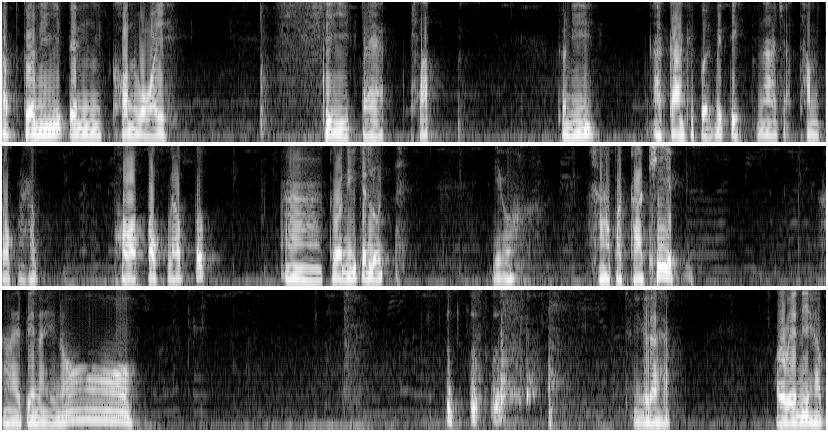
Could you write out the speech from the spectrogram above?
ครับตัวนี้เป็น Convoy C8 Plus ตัวนี้อาการคือเปิดไม่ติดน่าจะทำตกนะครับ พอตกแล้วปุ๊บตัวนี้จะหลุด เดี๋ยว หาปากกาคีบ หายไปไหนเนาะอึบอึบอึ๊บตรงนี้ก็ได้ครับบริเวณนี้ครับ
